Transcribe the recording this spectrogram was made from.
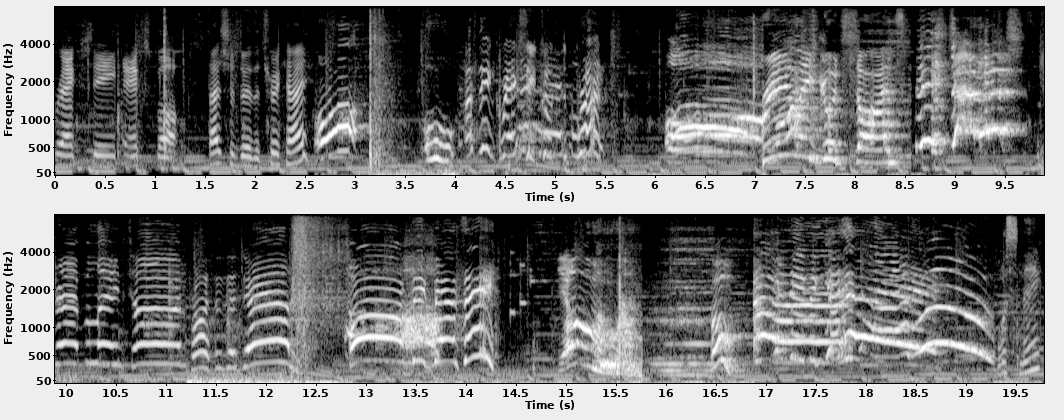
Rexy, Xbox. That should do the trick, eh? Oh! Oh, I think Rexy took the brunt. Oh! Really good signs. He's done it! Trampoline time! Prices are down. Oh, big bouncy. Yo! Oh! Oh! Didn't even get it! What's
